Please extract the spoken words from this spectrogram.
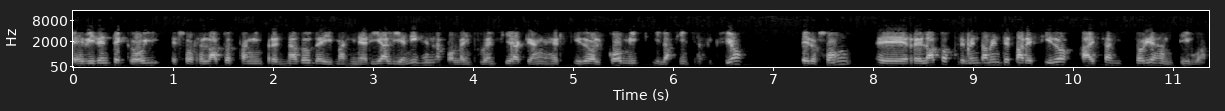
es evidente que hoy esos relatos están impregnados de imaginería alienígena por la influencia que han ejercido el cómic y la ciencia ficción, pero son eh, relatos tremendamente parecidos a esas historias antiguas.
